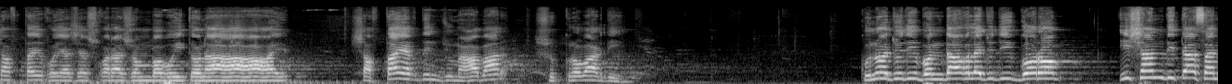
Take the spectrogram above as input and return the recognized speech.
সপ্তাহে হইয়া শেষ করা সম্ভব হইত নাই সপ্তাহে একদিন জুমা আবার শুক্রবার দিন। কোনো যদি বন্ধা হলে যদি গরম, ঈশান দিতা চান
